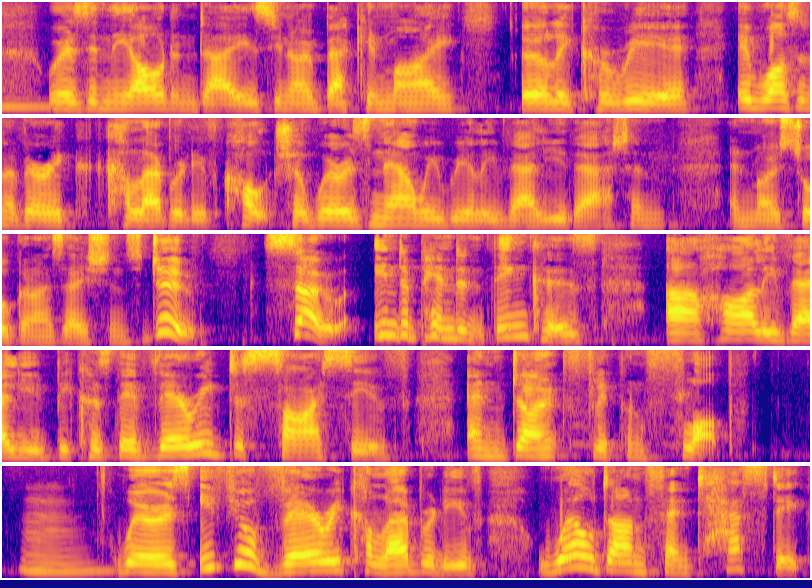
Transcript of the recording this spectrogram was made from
Mm. Whereas in the olden days, you know, back in my early career, it wasn't a very collaborative culture. Whereas now we really value that, and, and most organisations do. So, independent thinkers are highly valued because they're very decisive and don't flip and flop. Mm. Whereas if you're very collaborative, well done, fantastic,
